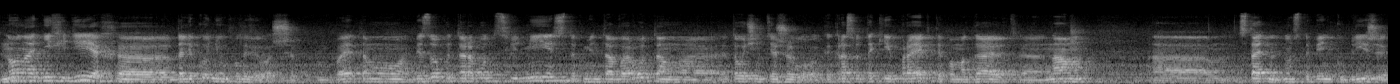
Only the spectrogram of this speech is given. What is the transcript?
Но на одних идеях э, далеко не уплывешь. Поэтому без опыта работы с людьми, с документооборотом э, это очень тяжело. Как раз вот такие проекты помогают э, нам стать на одну ступеньку ближе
